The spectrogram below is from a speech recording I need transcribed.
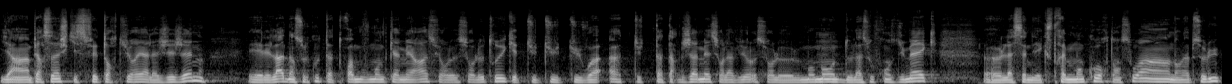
Il y a un personnage qui se fait torturer à la Gégène. Et là, d'un seul coup, tu as trois mouvements de caméra sur le, sur le truc et tu, tu, tu vois, ah, tu t'attardes jamais sur, la, sur le moment de la souffrance du mec. Euh, la scène est extrêmement courte en soi, hein, dans l'absolu,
